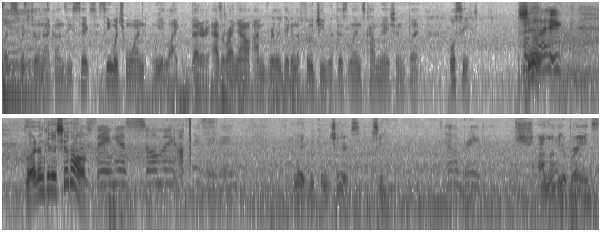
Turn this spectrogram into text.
Let's switch to the Nikon Z6, see which one we like better. As of right now, I'm really digging the Fuji with this lens combination, but we'll see. Shit, Like, let him get his shit off. Saying he has so many options babe. Wait, we can cheers. See? I have a braid. I love your braids.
